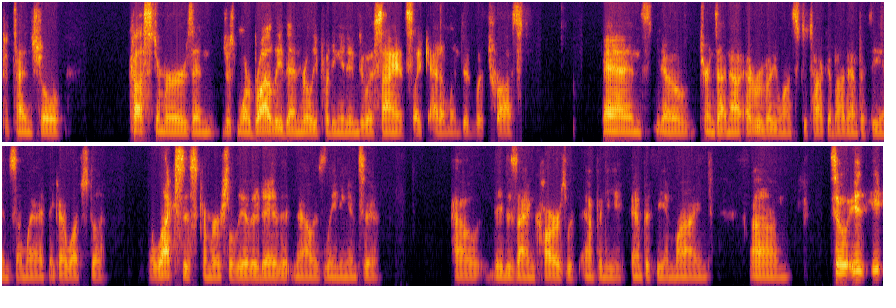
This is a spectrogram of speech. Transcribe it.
potential customers and just more broadly then really putting it into a science like Edelman did with trust. And you know, turns out now everybody wants to talk about empathy in some way. I think I watched a, a Lexus commercial the other day that now is leaning into how they design cars with empathy empathy in mind. Um, so it, it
